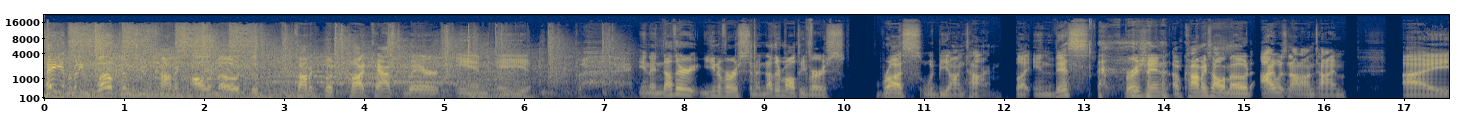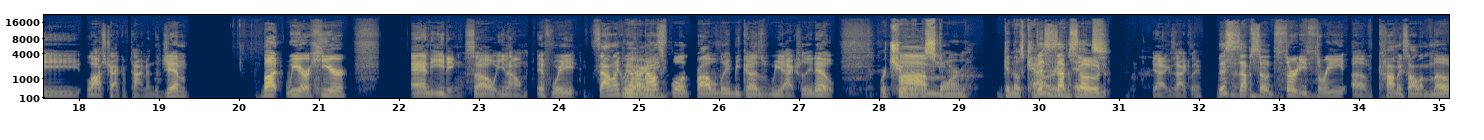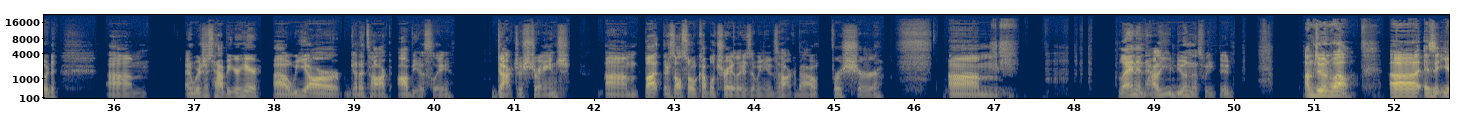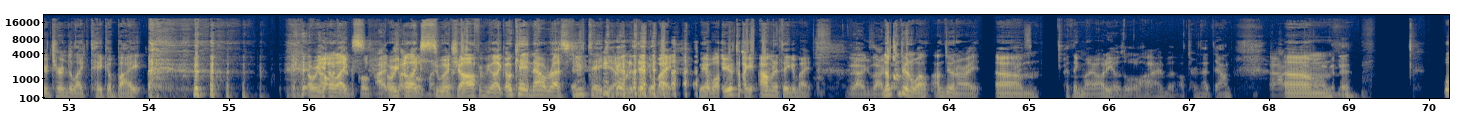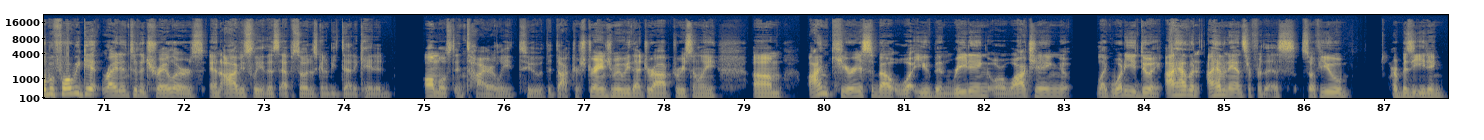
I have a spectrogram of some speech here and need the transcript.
Hey, everybody, welcome to Comics All a Mode, the comic book podcast where in a in another universe and another multiverse, Russ would be on time. But in this version of Comics All a Mode, I was not on time. I lost track of time in the gym. But we are here and eating. So, you know, if we sound like we, We have our mouths full, it's probably because we actually do. We're chewing up Um, a storm, getting those calorie this is episode intakes. yeah exactly this is episode 33 of comics all in mode um and we're just happy you're here uh we are gonna talk obviously doctor strange um but there's also a couple trailers that we need to talk about for sure um landon how are you doing this week dude I'm doing well. Uh, is it your turn to like take a bite? Are we No, gonna like? close- Are we gonna like switch door. off and be like, okay, now Russ, you take it. I'm gonna take a bite. Wait, while you're talking, I'm gonna take a bite. yeah exactly No, I'm doing well. I'm doing all right. Um, I think my audio is a little high, but I'll turn that down. Ah, you're good, I'll um. Well, before we get right into the trailers, and obviously this episode is going to be dedicated almost entirely to the Doctor Strange movie that dropped recently. Um, I'm curious about what you've been reading or watching. Like, what are you doing? I haven't. I have an answer for this. So if you are busy eating,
